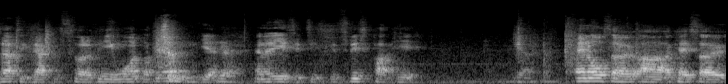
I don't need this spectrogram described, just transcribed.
That's exactly the sort of thing you want. Like, yeah. Yeah. And it is. It's, it's, it's this part here. yeah, And also, uh, okay, so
